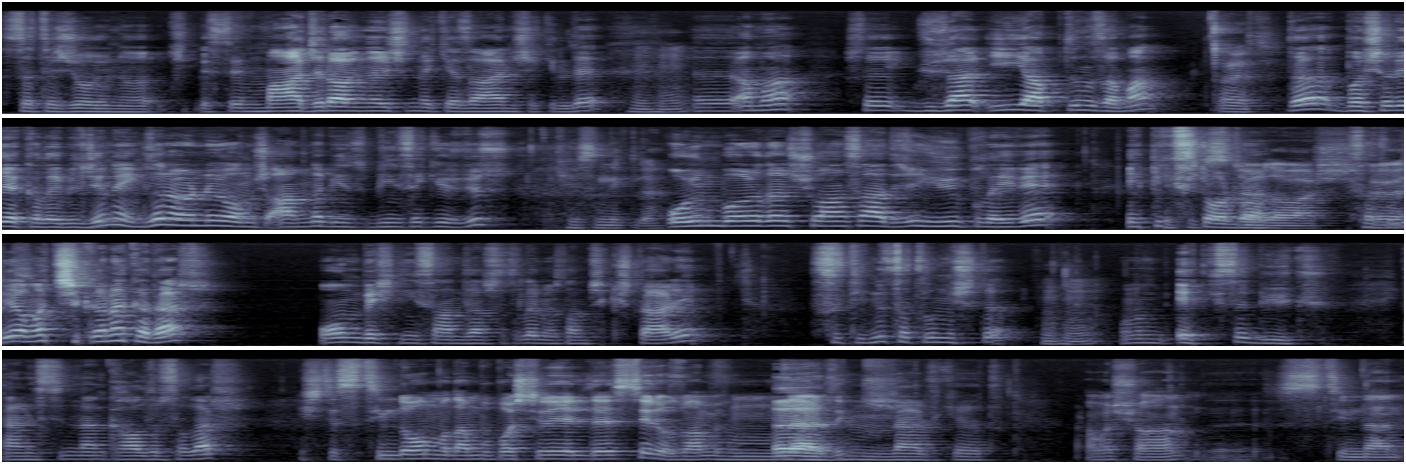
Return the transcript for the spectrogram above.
strateji oyunu kitlesi. Macera oyunları için de keza aynı şekilde. Hı hı. E, ama işte güzel, iyi yaptığın zaman Evet. da başarı yakalayabileceğin en güzel örneği olmuş. Anla 1800. Kesinlikle. Oyun bu arada şu an sadece Uplay ve Epic, Epic Store'da, Store'da var. satılıyor Evet. ama çıkana kadar 15 Nisan'da yanlış hatırlamıyorsam çıkış tarihi Steam'de satılmıştı. Hı hı. Onun etkisi büyük. Yani Steam'den kaldırsalar İşte Steam'de olmadan bu başarıyı elde etseydi o zaman bir hım evet, derdik. hmm, derdik evet. Ama şu an e, Steam'den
